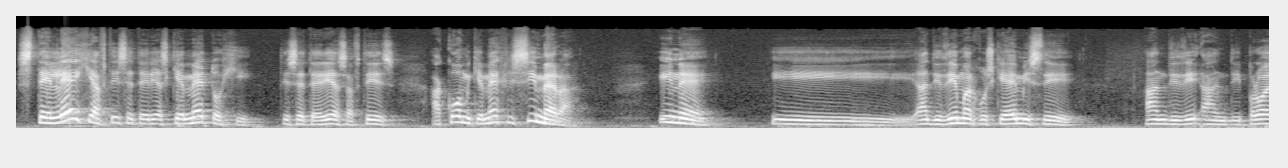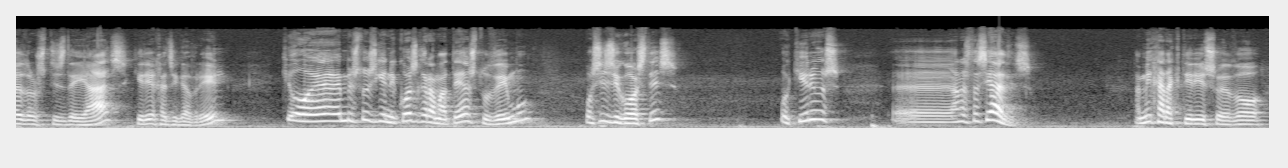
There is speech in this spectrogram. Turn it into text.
Στελέχη αυτής της εταιρείας και μέτοχοι της εταιρείας αυτής ακόμη και μέχρι σήμερα είναι η αντιδήμαρχος και έμισθη αντι, αντιπρόεδρος της ΔΕΙΑΣ, κυρία Χατζηγαβρίλ, και ο έμισθος γενικός γραμματέας του Δήμου, ο σύζυγός της, ο κύριος ε, Αναστασιάδης. Να μην χαρακτηρίσω εδώ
